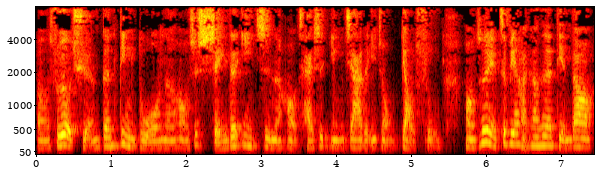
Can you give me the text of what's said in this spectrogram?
呃，所有权跟定夺呢，哈，是谁的意志呢，哈，才是赢家的一种要素。哦，所以这边好像是在点到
